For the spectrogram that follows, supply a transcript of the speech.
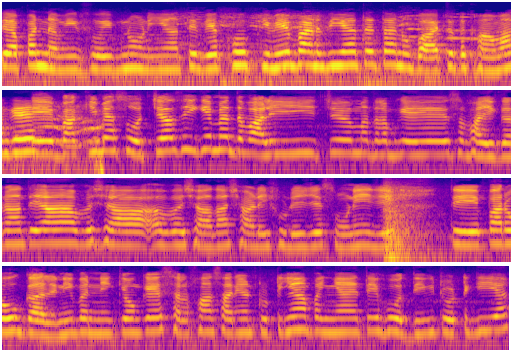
ਤੇ ਆਪਾਂ ਨਵੀਂ ਰਸੋਈ ਬਣਾਉਣੀ ਆ ਤੇ ਵੇਖੋ ਕਿਵੇਂ ਬਣਦੀ ਆ ਤੇ ਤੁਹਾਨੂੰ ਬਾਅਦ ਚ ਦਿਖਾਵਾਂਗੇ। ਤੇ ਬਾਕੀ ਮੈਂ ਸੋਚਿਆ ਸੀ ਕਿ ਮੈਂ ਦੀਵਾਲੀ ਚ ਮਤਲਬ ਕਿ ਸਫ਼ਾਈ ਕਰਾਂ ਤੇ ਆ ਵਿਸ਼ਾ ਵਿਛਾਦਾ ਛਾੜੇ ਛੁੜੇ ਜੇ ਸੋਹਣੇ ਜੇ। ਤੇ ਪਰ ਉਹ ਗੱਲ ਨਹੀਂ ਬੰਨੀ ਕਿਉਂਕਿ ਸਲਫਾਂ ਸਾਰੀਆਂ ਟੁੱਟੀਆਂ ਪਈਆਂ ਐ ਤੇ ਹੋਦੀ ਵੀ ਟੁੱਟ ਗਈ ਆ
